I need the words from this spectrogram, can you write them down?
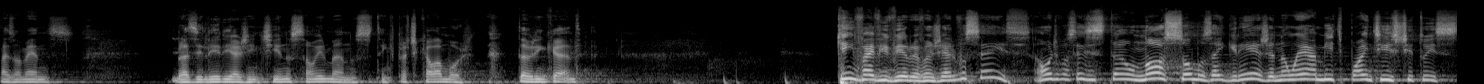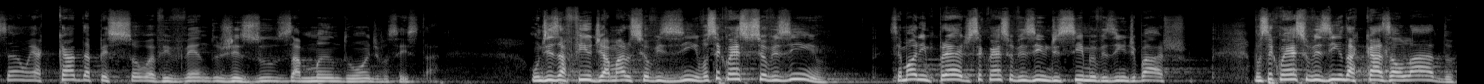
Mais ou menos. Brasileiro e argentino são irmãos, tem que praticar o amor. Estou brincando. Quem vai viver o Evangelho? Vocês. Aonde vocês estão? Nós somos a igreja, não é a Midpoint instituição, é a cada pessoa vivendo Jesus, amando onde você está. Um desafio de amar o seu vizinho. Você conhece o seu vizinho? Você mora em prédio, você conhece o vizinho de cima e o vizinho de baixo? Você conhece o vizinho da casa ao lado?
